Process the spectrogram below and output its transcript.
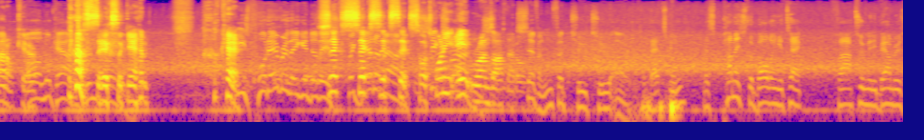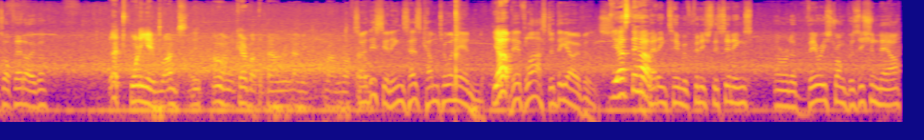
I don't care. Oh, look out. Six again. Okay. He's put everything into this. Six, Forget six, six, about six. it. So Six 28 runs off that over. Seven for 2-2-0. The batsman has punished the bowling attack. Far too many boundaries off that over. Got 28 runs. I don't even care about the boundary. I mean, round So this innings has come to an end. Yep. They've lasted the overs. Yes, they have. The batting team have finished this innings and are in a very strong position now.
